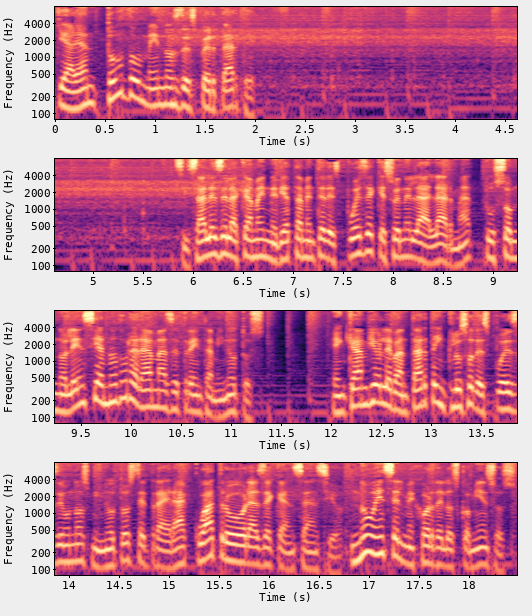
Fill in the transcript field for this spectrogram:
que harán todo menos despertarte. Si sales de la cama inmediatamente después de que suene la alarma, tu somnolencia no durará más de 30 minutos. En cambio, levantarte incluso después de unos minutos te traerá 4 horas de cansancio. No es el mejor de los comienzos.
